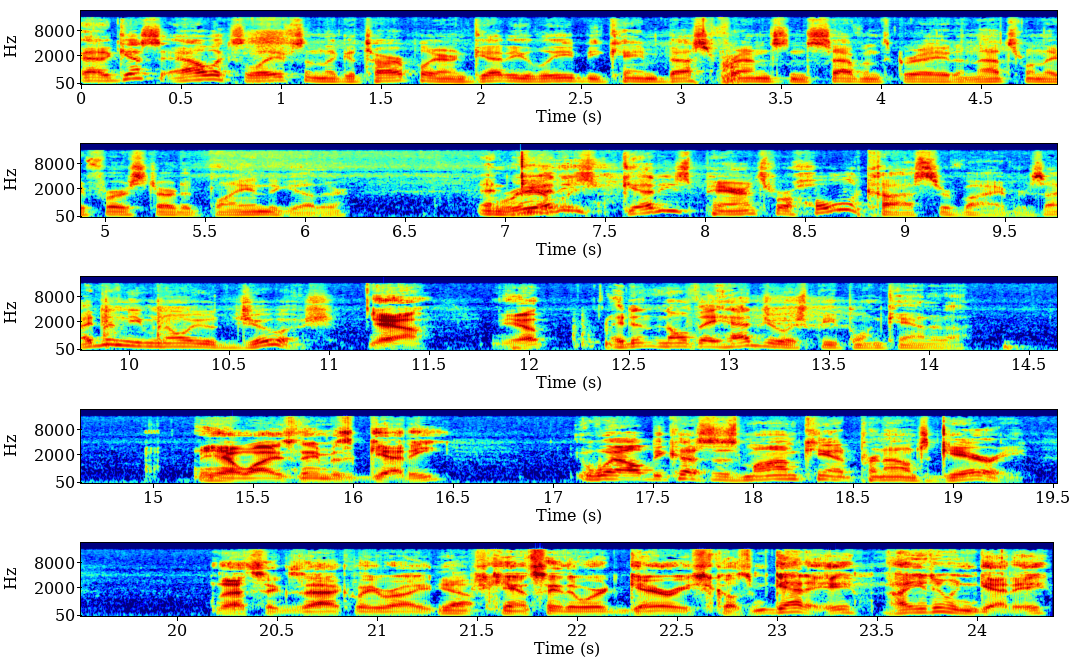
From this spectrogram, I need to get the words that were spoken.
I guess Alex Lifeson, the guitar player, and Geddy Lee became best friends in seventh grade, and that's when they first started playing together. And Really? Geddy's, Geddy's parents were Holocaust survivors. I didn't even know he was Jewish. Yeah. Yep. I didn't know they had Jewish people in Canada. Yeah, why his name is Geddy? Well, because his mom can't pronounce Gary. That's exactly right. Yep. She can't say the word Gary. She calls him Geddy. How you doing, Geddy?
